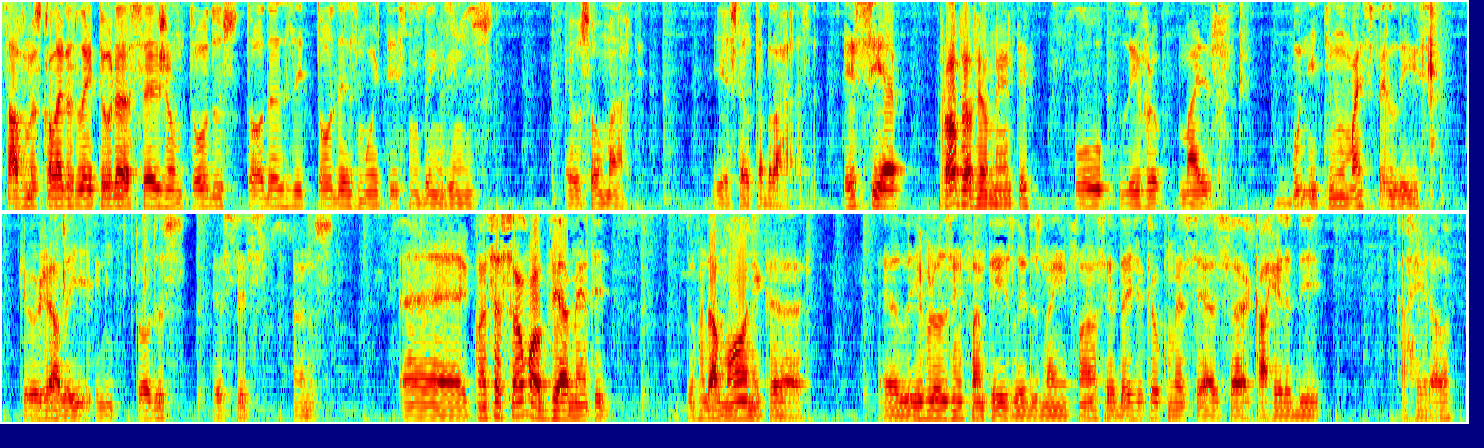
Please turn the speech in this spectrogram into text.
Salve meus colegas leituras, sejam todos, todas e todas muitíssimo bem-vindos. Eu sou o Mark e este é o Tabla Rasa. Esse é provavelmente o livro mais bonitinho, mais feliz que eu já li em todos estes anos. É, com exceção, obviamente, Turma da Mônica, é, livros infantis lidos na infância, desde que eu comecei essa carreira de. carreira, ó.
